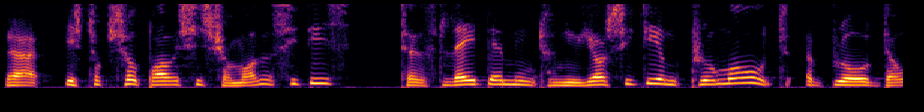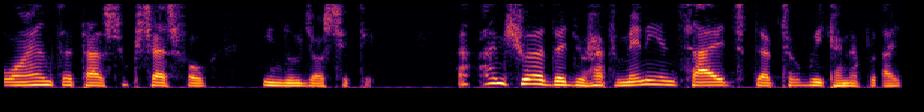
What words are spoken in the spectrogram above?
uh, is to absorb policies from other cities, translate them into New York City, and promote abroad the ones that are successful in New York City. I'm sure that you have many insights that we can apply.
